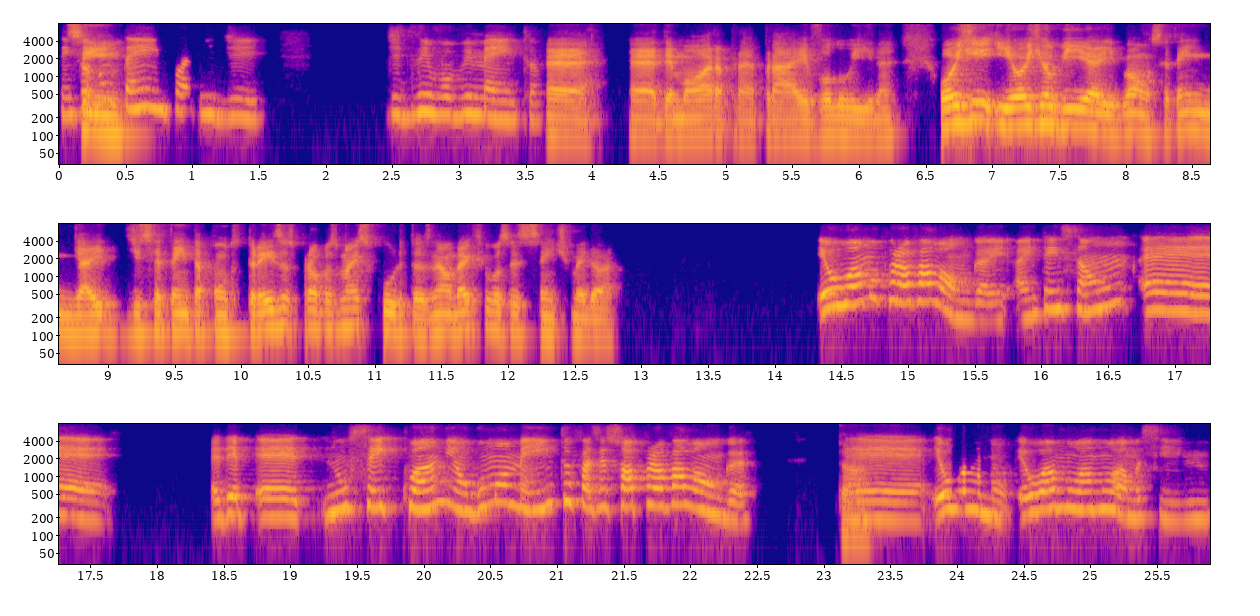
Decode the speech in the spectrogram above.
Tem Sim. todo um tempo aí de, de desenvolvimento. É, é demora para evoluir, né? Hoje, e hoje eu vi aí, bom, você tem aí de 70.3 as provas mais curtas, né? Onde é que você se sente melhor? Eu amo prova longa. A intenção é, é, de, é, não sei quando, em algum momento, fazer só prova longa. Tá. É, eu amo, eu amo, amo, amo, assim,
